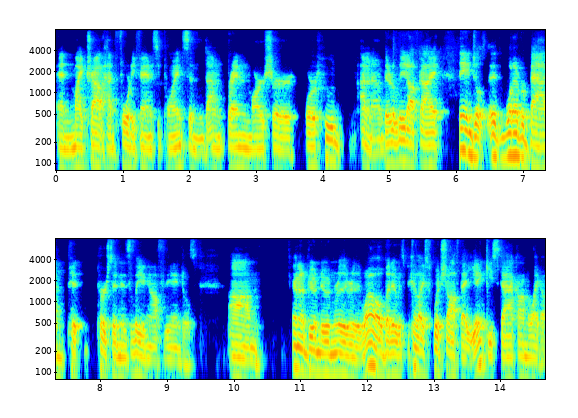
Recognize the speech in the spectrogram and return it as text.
And Mike Trout had 40 fantasy points and um, Brandon Marsh or, or who, I don't know, their leadoff guy, the Angels, eh, whatever bad pit person is leading off the Angels. Um, ended up doing doing really really well but it was because i switched off that yankee stack onto like a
